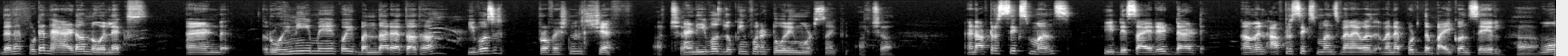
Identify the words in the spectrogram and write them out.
Then I put an ad on OLX and Rohini में कोई बंदा रहता था ही वॉज़ प्रोफेशनल शेफ अच्छा and he was looking for a touring motorcycle अच्छा and after six months he decided that I mean after six months when I was when I put the bike on sale हाँ. वो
